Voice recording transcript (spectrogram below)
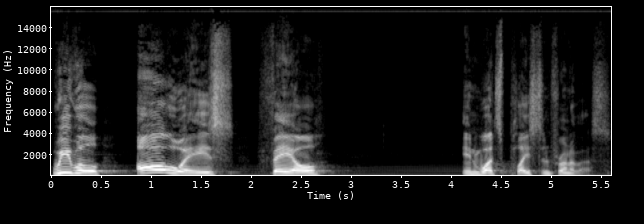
we will always fail in what's placed in front of us.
